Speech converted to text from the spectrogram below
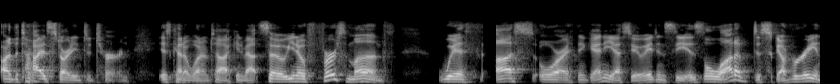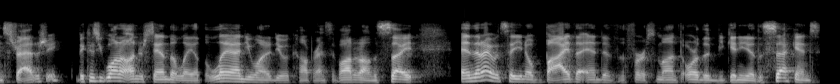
are the tides starting to turn? Is kind of what I'm talking about. So, you know, first month with us or I think any SEO agency is a lot of discovery and strategy because you want to understand the lay of the land. You want to do a comprehensive audit on the site. And then I would say, you know, by the end of the first month or the beginning of the second,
